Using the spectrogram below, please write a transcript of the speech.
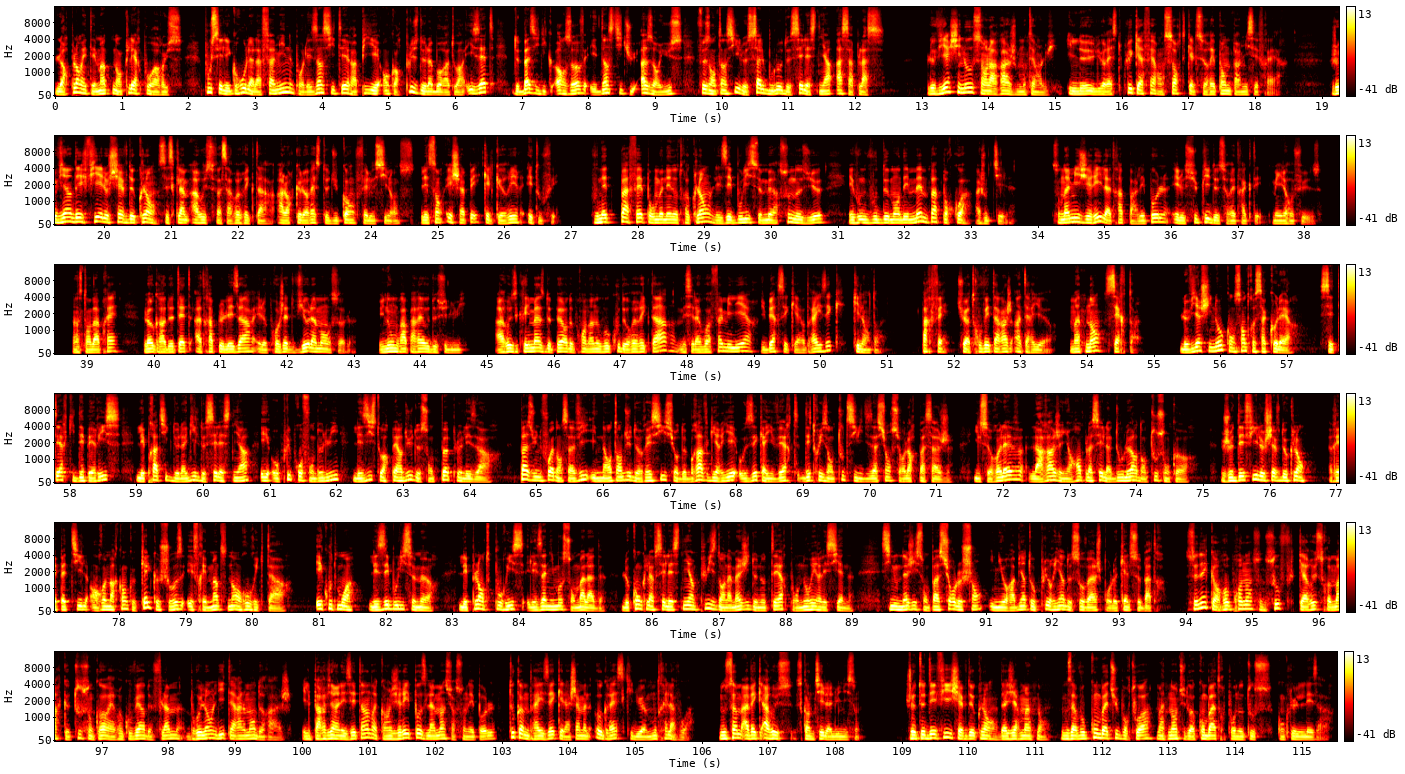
Leur plan était maintenant clair pour Arus, pousser les groules à la famine pour les inciter à piller encore plus de laboratoires Izet, de Basilic Orzov et d'Institut Azorius, faisant ainsi le sale boulot de Celestia à sa place. Le Viachino sent la rage monter en lui. Il ne lui reste plus qu'à faire en sorte qu'elle se répande parmi ses frères. Je viens défier le chef de clan, s'exclame Arus face à Ruriktar, alors que le reste du camp fait le silence, laissant échapper quelques rires étouffés. Vous n'êtes pas fait pour mener notre clan, les éboulis se meurent sous nos yeux, et vous ne vous demandez même pas pourquoi, ajoute-t-il. Son ami Géry l'attrape par l'épaule et le supplie de se rétracter, mais il refuse. L'instant d'après, l'ogre à deux têtes attrape le lézard et le projette violemment au sol. Une ombre apparaît au-dessus de lui. Arus grimace de peur de prendre un nouveau coup de Ruriktar, mais c'est la voix familière du berserker Dreisek qui l'entend. Parfait, tu as trouvé ta rage intérieure. Maintenant, serre-t'en. Le Viachino concentre sa colère. Ces terres qui dépérissent, les pratiques de la guilde Célestia et, au plus profond de lui, les histoires perdues de son peuple lézard. Pas une fois dans sa vie, il n'a entendu de récits sur de braves guerriers aux écailles vertes détruisant toute civilisation sur leur passage. Il se relève, la rage ayant remplacé la douleur dans tout son corps. Je défie le chef de clan, répète-t-il en remarquant que quelque chose effraie maintenant Ruriktar. Écoute-moi, les éboulis se meurent, les plantes pourrissent et les animaux sont malades. Le conclave célestien puise dans la magie de nos terres pour nourrir les siennes. Si nous n'agissons pas sur le champ, il n'y aura bientôt plus rien de sauvage pour lequel se battre. Ce n'est qu'en reprenant son souffle qu'Arus remarque que tout son corps est recouvert de flammes, brûlant littéralement de rage. Il parvient à les éteindre quand Jiri pose la main sur son épaule, tout comme Draizek et la chamane ogresse qui lui a montré la voie. Nous sommes avec Arus, scande-t-il à l'unisson. Je te défie, chef de clan, d'agir maintenant. Nous avons combattu pour toi, maintenant tu dois combattre pour nous tous, conclut le lézard.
